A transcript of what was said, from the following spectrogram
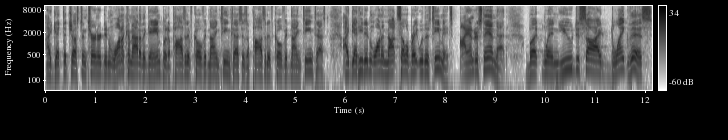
I get that Justin Turner didn't want to come out of the game, but a positive COVID 19 test is a positive COVID 19 test. I get he didn't want to not celebrate with his teammates. I understand that. But when you decide blank this,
